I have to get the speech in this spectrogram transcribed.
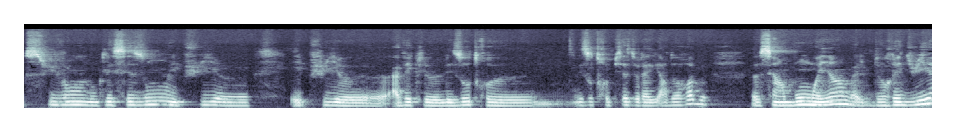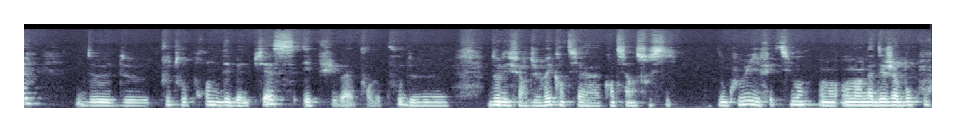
suivant donc les saisons et puis et puis avec le, les autres les autres pièces de la garde-robe. Euh, c'est un bon moyen bah, de réduire, de, plutôt prendre des belles pièces et puis bah, pour le coup de, les faire durer quand il y a, quand il y a un souci. Donc oui, effectivement, on, en a déjà beaucoup.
